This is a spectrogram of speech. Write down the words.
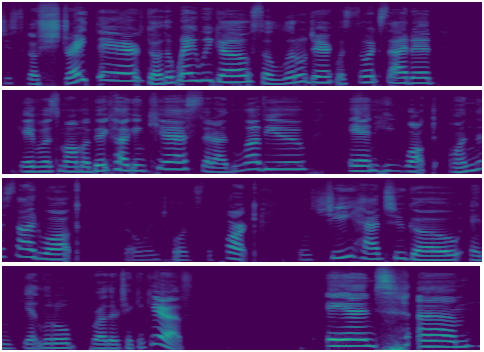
just go straight there, go the way we go. So little Derrick was so excited, gave his mom a big hug and kiss, said, I love you. And he walked on the sidewalk going towards the park. Well, she had to go and get little brother taken care of. And um,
